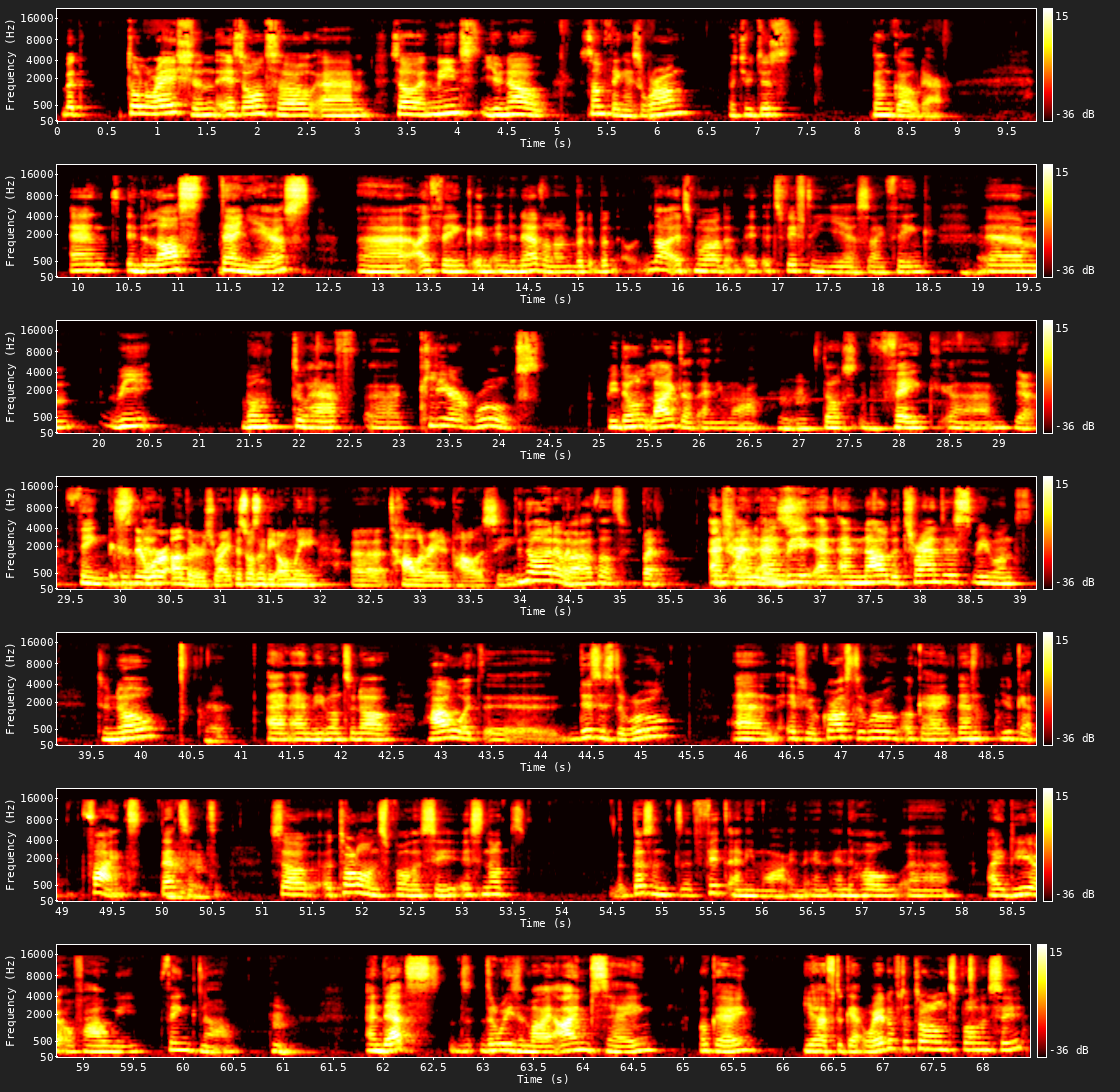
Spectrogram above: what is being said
but toleration is also um, so it means you know something is wrong, but you just don't go there. And in the last ten years, uh, I think in, in the Netherlands, but but no, it's more than it, it's fifteen years. I think um, we want to have uh, clear rules. We don't like that anymore. Those vague um, Yeah, things. because there that- were others, right? This wasn't the only uh, tolerated policy, no, there but- were others. but And and, and is we and, and now the trend is we want to know Yeah. and and we want to know how it. Uh, this is the rule, and if you cross the rule, okay, then you get fined. That's Mhm. it. So a tolerance policy is not doesn't fit anymore in in, in the whole uh, idea of how we think now. Hmm. And that's th- the reason why I'm saying, okay, you have to get rid of the tolerance policy,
